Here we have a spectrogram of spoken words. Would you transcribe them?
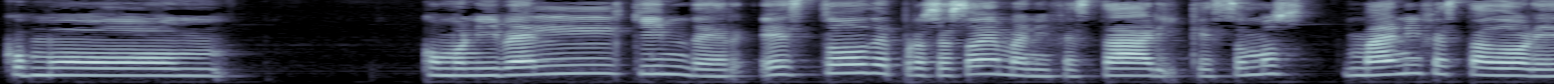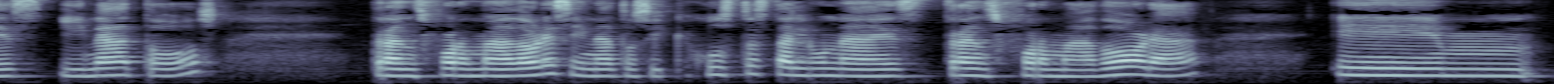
como, como nivel kinder. Esto de proceso de manifestar y que somos manifestadores innatos, transformadores innatos y que justo esta luna es transformadora. Em,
